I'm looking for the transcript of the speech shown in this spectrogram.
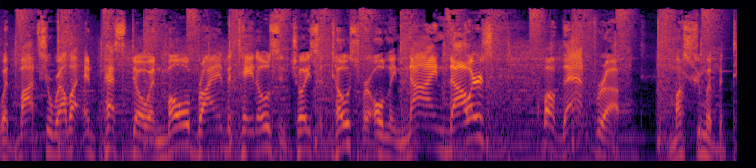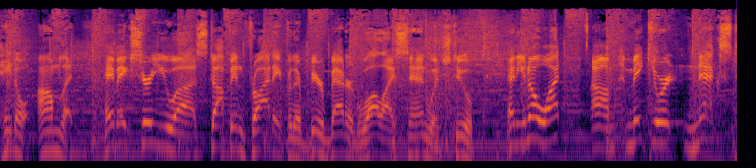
with mozzarella and pesto and Mo Bryan potatoes and choice of toast for only $9. How about that for a mushroom and potato omelet? Hey, make sure you uh, stop in Friday for their beer battered walleye sandwich, too. And you know what? Um, make your next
